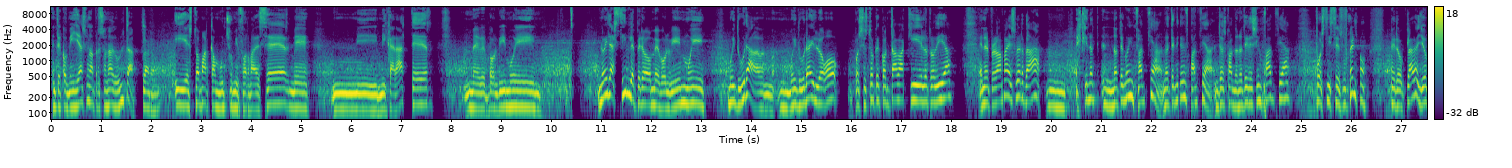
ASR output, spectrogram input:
entre comillas, una persona adulta. Claro. Y esto ha marcado mucho mi forma de ser, me- mi, mi carácter, me volví muy, no irascible, pero me volví muy, muy dura, muy dura y luego, pues esto que contaba aquí el otro día en el programa es verdad. Mm, Es que no, no tengo infancia, no he tenido infancia. Entonces cuando no tienes infancia, pues dices, bueno, pero claro, yo,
